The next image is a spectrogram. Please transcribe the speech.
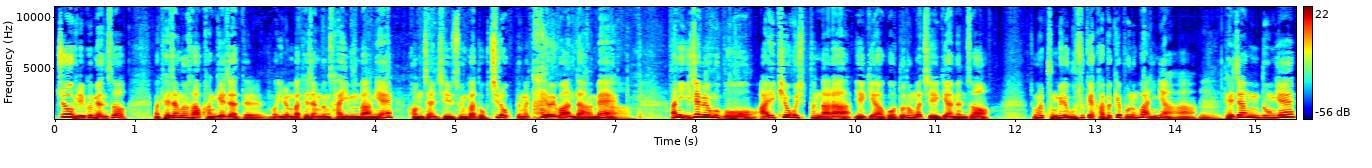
쭉 읽으면서 뭐 대장동 사업 관계자들, 뭐 이른바 대장동 4인방의 검찰 진술과 녹취록 등을 다 열거한 다음에 아. 아니 이재명 후보 아이 키우고 싶은 나라 얘기하고 노동 같이 얘기하면서 정말 국민을 우습게 가볍게 보는 거 아니냐. 음. 대장동의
